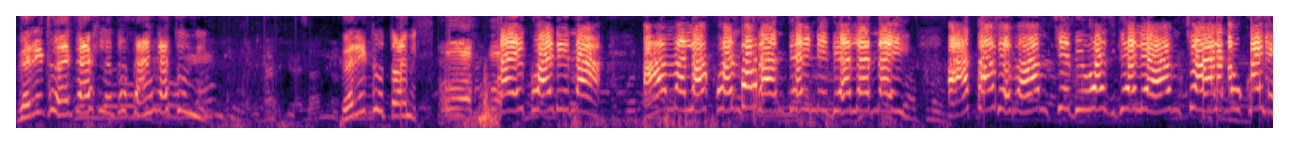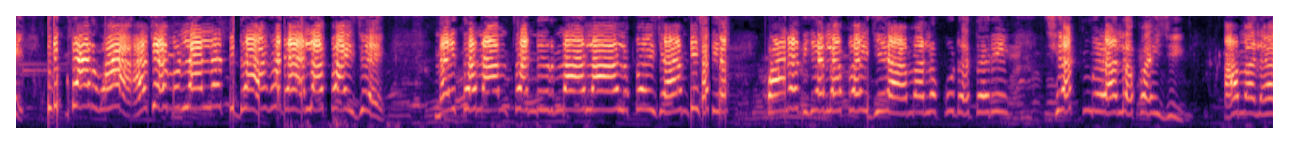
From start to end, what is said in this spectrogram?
घरी ठेवायचं असलं तर सांगा तुम्ही. घरी ठेवतो आम्ही. ना. आम्हाला दिला नाही. आता आमचे- आमचे दिवस गेले आमच्या नौकरी ठरवा आमच्या मुलाला तिथं घडायला पाहिजे. नाही तर आमचा निर्णय आला पाहिजे आमच्या पाण्यात गेला पाहिजे. आम्हाला कुठंतरी शेत मिळालं पाहिजे. आम्हाला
